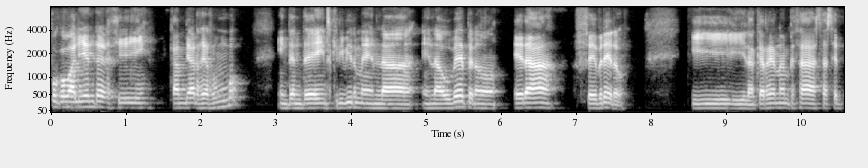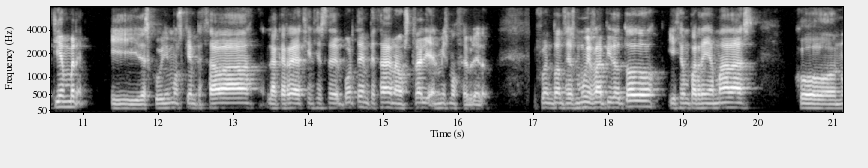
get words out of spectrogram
poco valiente decidí cambiar de rumbo. Intenté inscribirme en la, en la UB, pero era febrero y la carrera no empezaba hasta septiembre y descubrimos que empezaba la carrera de ciencias de deporte, empezaba en Australia el mismo febrero. Fue entonces muy rápido todo, hice un par de llamadas con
